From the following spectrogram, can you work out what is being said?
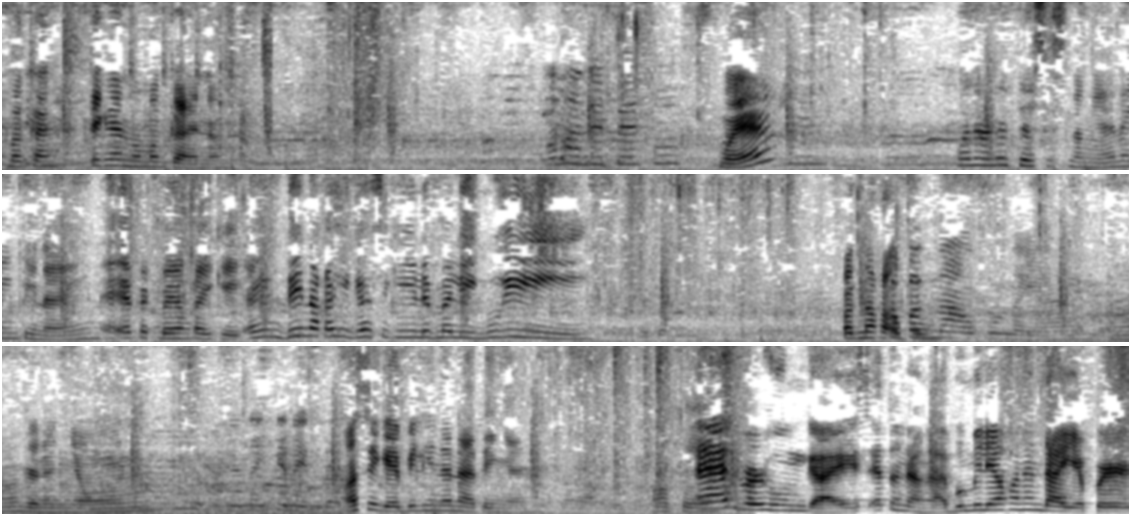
Magka tingnan mo magkano. 100 pesos. Where? 100 pesos lang yan, 99. Eh, effect ba yung kay Kay? Ay, hindi. Nakahiga si Caleb maligo eh. Pag nakaupo. Kapag naupo na yan. Ah, ganun yun. Yun, 99 lang. O sige, bilhin na natin yan. Okay. And we're home, guys. Ito na nga. Bumili ako ng diaper.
